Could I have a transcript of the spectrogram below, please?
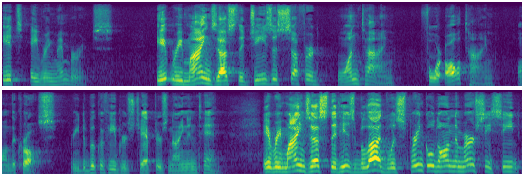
It's a remembrance. It reminds us that Jesus suffered one time for all time on the cross. Read the book of Hebrews, chapters 9 and 10. It reminds us that his blood was sprinkled on the mercy seat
